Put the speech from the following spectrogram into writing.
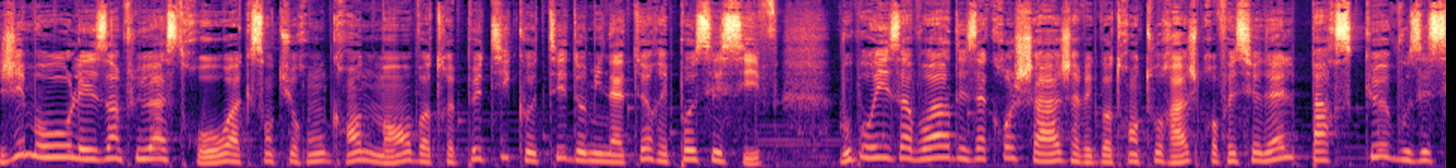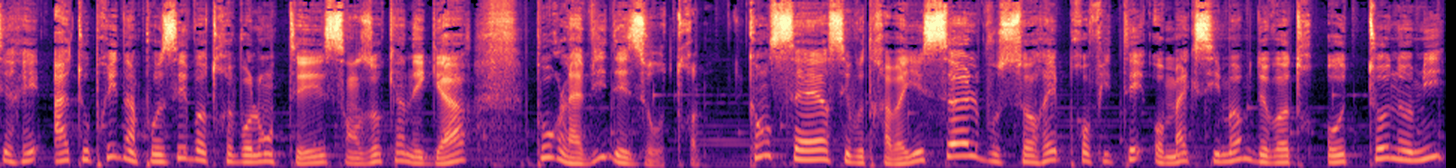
Gémeaux, les influx astro accentueront grandement votre petit côté dominateur et possessif. Vous pourriez avoir des accrochages avec votre entourage professionnel parce que vous essaierez à tout prix d'imposer votre volonté sans aucun égard pour la vie des autres. Cancer, si vous travaillez seul, vous saurez profiter au maximum de votre autonomie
